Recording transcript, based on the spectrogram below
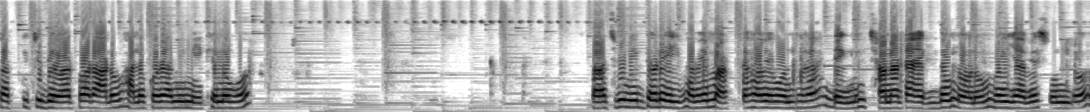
সবকিছু দেওয়ার পর আরও ভালো করে আমি মেখে নেব। পাঁচ মিনিট ধরে এইভাবে মাখতে হবে বন্ধুরা, দেখবেন ছানাটা একদম নরম হয়ে যাবে সুন্দর।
